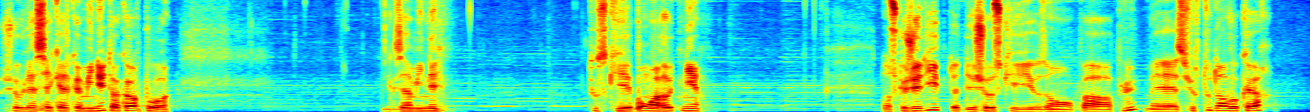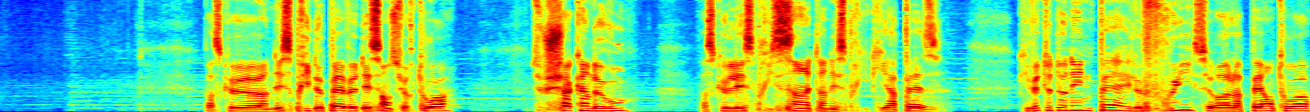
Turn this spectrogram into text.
Je vais vous laisser quelques minutes encore pour examiner tout ce qui est bon à retenir. Dans ce que j'ai dit, peut-être des choses qui ne vous ont pas plu, mais surtout dans vos cœurs. Parce qu'un esprit de paix veut descendre sur toi, sur chacun de vous, parce que l'Esprit Saint est un esprit qui apaise, qui veut te donner une paix, et le fruit sera la paix en toi,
